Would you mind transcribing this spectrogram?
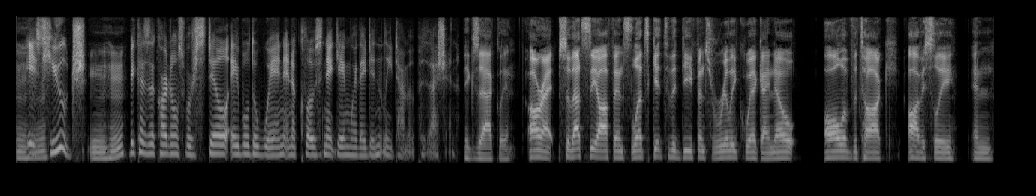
is huge Mm-hmm. because the Cardinals were still able to win in a close knit game where they didn't lead time of possession. Exactly. All right. So that's the offense. Let's get to the defense really quick. I know all of the talk, obviously, and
